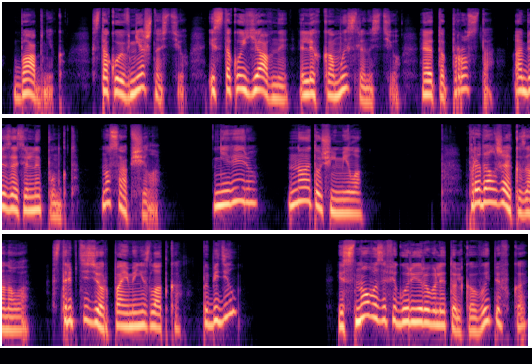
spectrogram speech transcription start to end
— бабник с такой внешностью и с такой явной легкомысленностью — это просто обязательный пункт, но сообщила. Не верю, но это очень мило. Продолжай, Казанова. Стриптизер по имени Златка победил? И снова зафигурировали только выпивка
